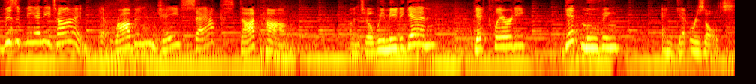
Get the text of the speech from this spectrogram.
visit me anytime at robinjsachs.com. Until we meet again, get clarity, get moving, and get results.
